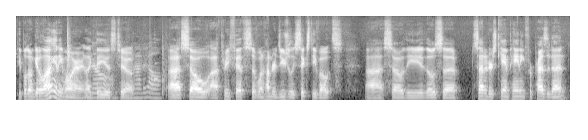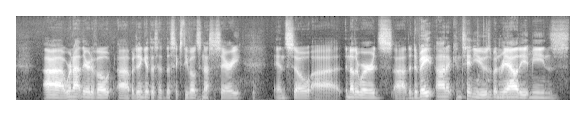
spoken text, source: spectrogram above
People don't get along anymore like they used to. Not at all. Uh, so uh, three fifths of 100 is usually 60 votes. Uh, so the those uh, senators campaigning for president uh, were not there to vote, uh, but didn't get the the 60 votes necessary. And so, uh, in other words, uh, the debate on it continues, but in reality, it means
